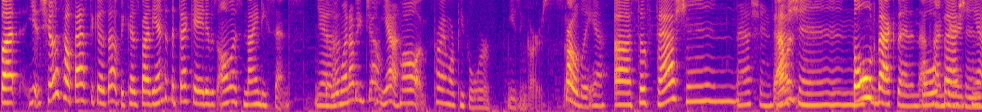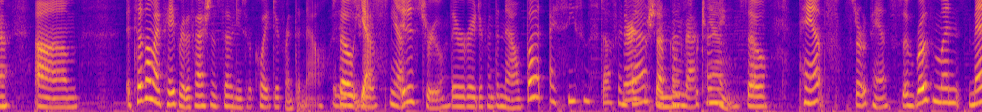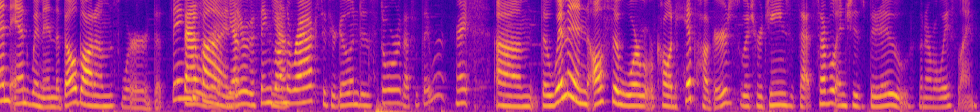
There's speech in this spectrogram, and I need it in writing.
But it shows how fast it goes up because by the end of the decade it was almost 90 cents. Yeah, so we went a up big jump. Yeah. Well, probably more people were using cars. So. Probably, yeah. Uh, so fashion. Fashion. Fashion. bold back then in that Bold time fashion. period. Yeah. Um, it says on my paper the fashion of 70s were quite different than now. It so, yes, Yeah. it is true. They were very different than now. But I see some stuff in There is some fashion stuff that's back, returning. So, pants. Start with pants. So, both men, men and women, the bell bottoms were the thing That to find. yep. They were the things Yeah. on the racks. If you're going to the store, that's what they were. Right. Um, the women also wore what were called hip huggers, which were jeans that sat several inches below the normal waistline.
